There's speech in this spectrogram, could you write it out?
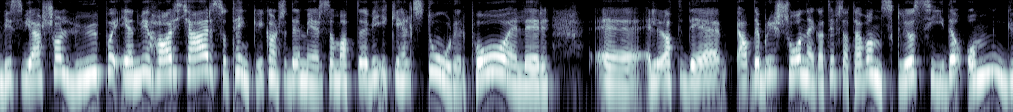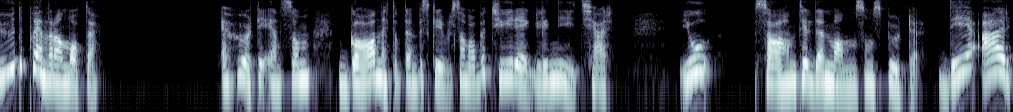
Hvis vi er sjalu på en vi har kjær, så tenker vi kanskje det mer som at vi ikke helt stoler på, eller, eh, eller at det, ja, det blir så negativt at det er vanskelig å si det om Gud på en eller annen måte. Jeg hørte en som ga nettopp den beskrivelsen hva betyr egentlig nidkjær. Jo, sa han til den mannen som spurte, det er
